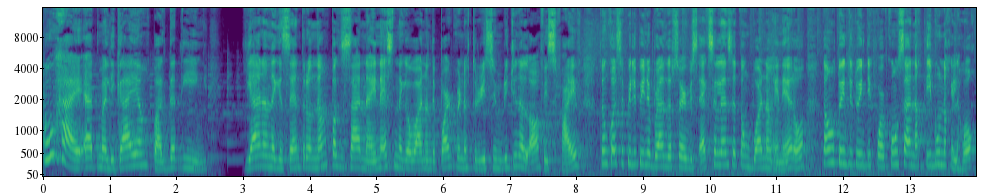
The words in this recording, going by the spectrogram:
Mabuhay at maligayang pagdating. Yan ang naging sentro ng pagsasanay na isinagawa ng Department of Tourism Regional Office 5 tungkol sa Filipino Brand of Service Excellence itong buwan ng Enero taong 2024 kung saan aktibong nakilahok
